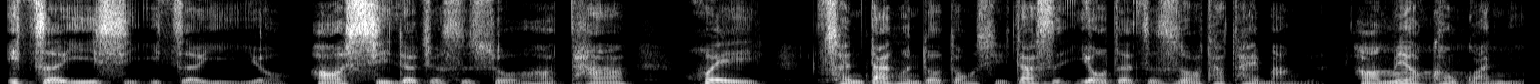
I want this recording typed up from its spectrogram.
一则以喜，一则以忧。好、喜的就是说哈、他会承担很多东西，但是忧的就是说他太忙了，好、没有空管你。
